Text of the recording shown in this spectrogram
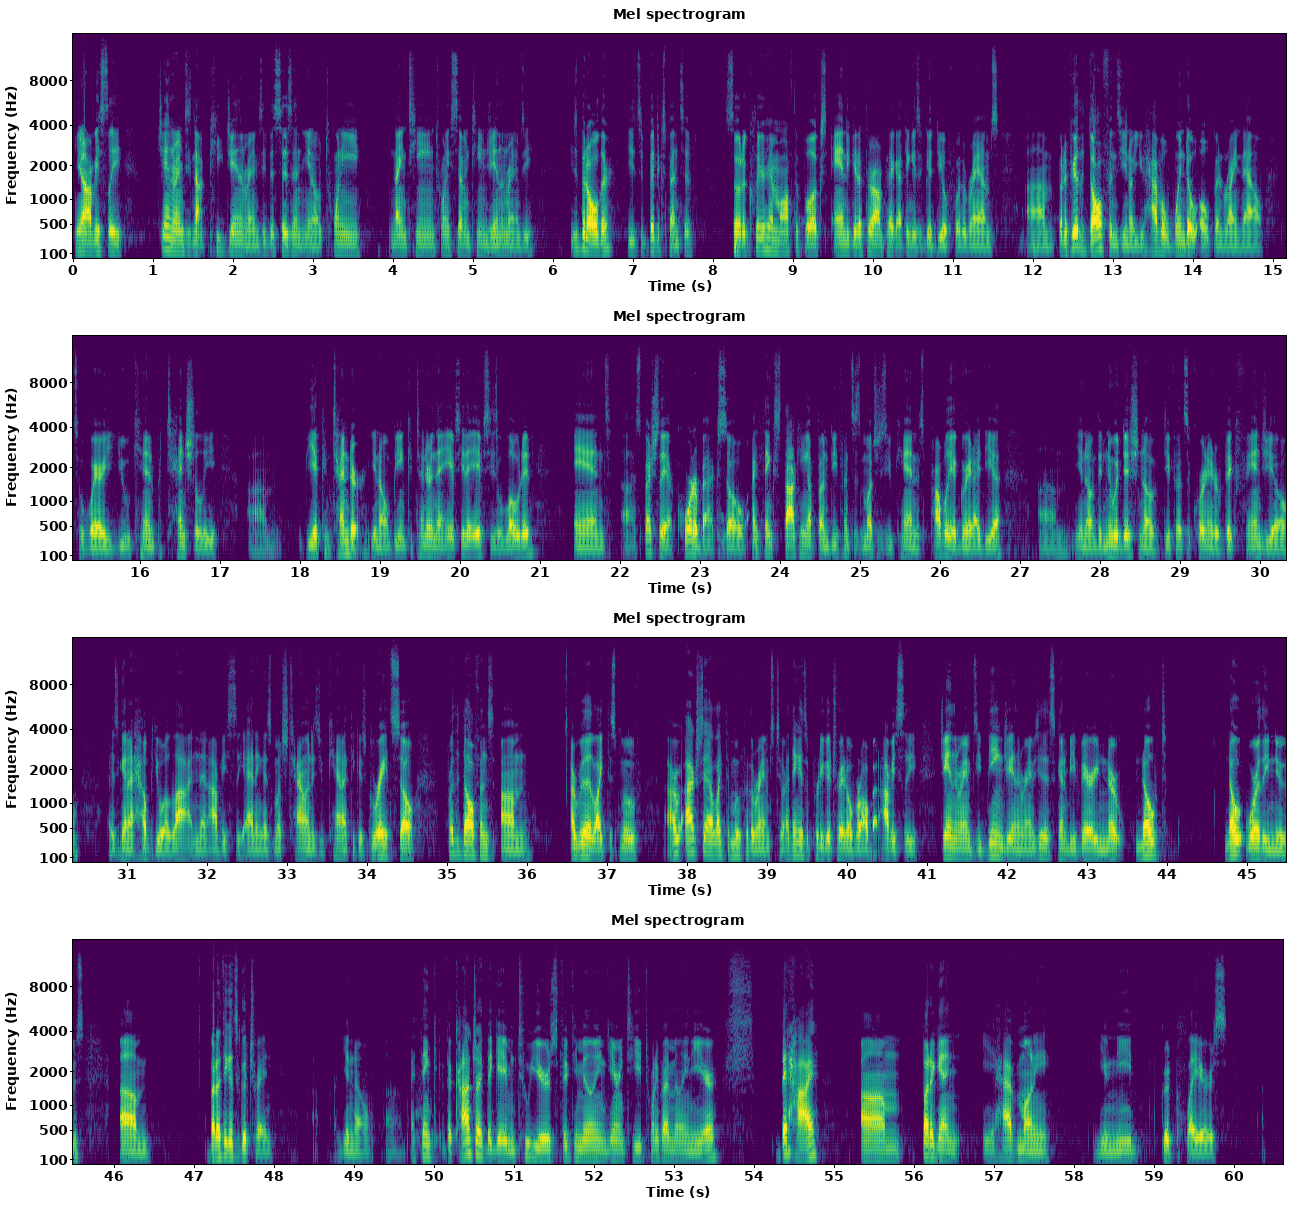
you know, obviously Jalen Ramsey's not peak Jalen Ramsey. This isn't, you know, 2019, 2017 Jalen Ramsey. He's a bit older. He's a bit expensive. So to clear him off the books and to get a third round pick, I think is a good deal for the Rams. Um, but if you're the Dolphins, you know you have a window open right now to where you can potentially um, be a contender. You know, being a contender in the AFC. The AFC is loaded, and uh, especially at quarterback. So I think stocking up on defense as much as you can is probably a great idea. Um, you know, the new addition of defensive coordinator Vic Fangio is going to help you a lot. And then obviously adding as much talent as you can, I think, is great. So for the Dolphins, um, I really like this move. I, actually, I like the move for the Rams too. I think it's a pretty good trade overall. But obviously, Jalen Ramsey being Jalen Ramsey, this is going to be very note, note noteworthy news. Um, but I think it's a good trade. Uh, you know, um, I think the contract they gave him two years, fifty million guaranteed, twenty five million a year, bit high. Um, but again, you have money, you need good players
